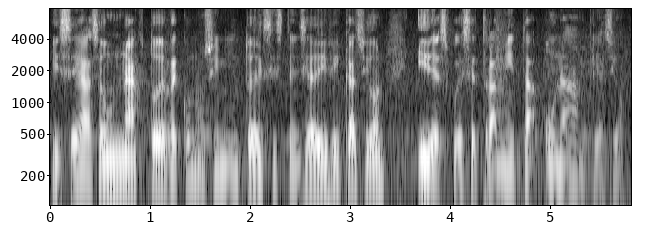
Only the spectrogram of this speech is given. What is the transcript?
y se hace un acto de reconocimiento de existencia de edificación y después se tramita una ampliación.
